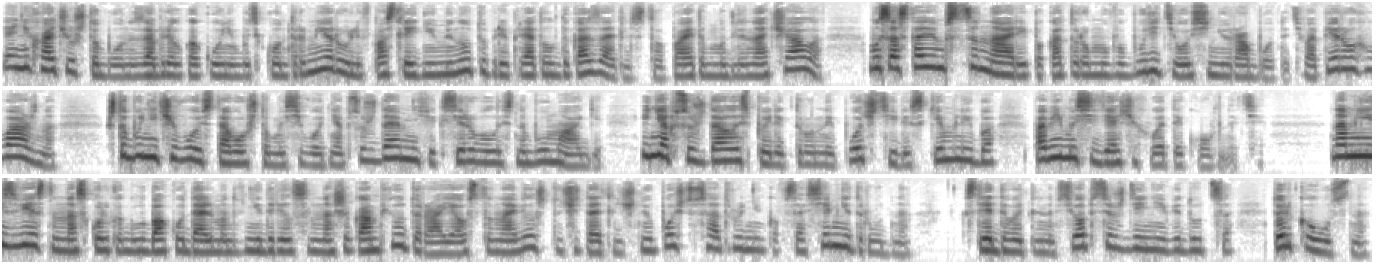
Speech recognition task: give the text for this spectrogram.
Я не хочу, чтобы он изобрел какую-нибудь контрмеру или в последнюю минуту припрятал доказательства, поэтому для начала мы составим сценарий, по которому вы будете осенью работать. Во-первых, важно, чтобы ничего из того, что мы сегодня обсуждаем, не фиксировалось на бумаге и не обсуждалось по электронной почте или с кем-либо, помимо сидящих в этой комнате. Нам неизвестно, насколько глубоко Дальман внедрился в наши компьютеры, а я установил, что читать личную почту сотрудников совсем нетрудно. Следовательно, все обсуждения ведутся только устно.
